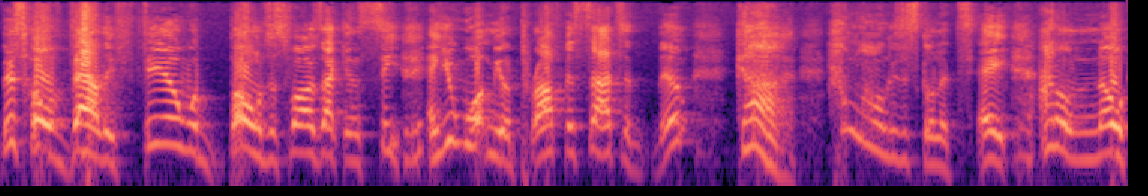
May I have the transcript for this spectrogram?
This whole valley filled with bones as far as I can see. And you want me to prophesy to them? God, how long is this going to take? I don't know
